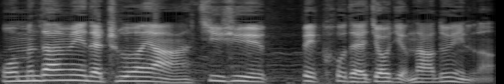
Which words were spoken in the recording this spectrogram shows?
我们单位的车呀，继续被扣在交警大队了。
